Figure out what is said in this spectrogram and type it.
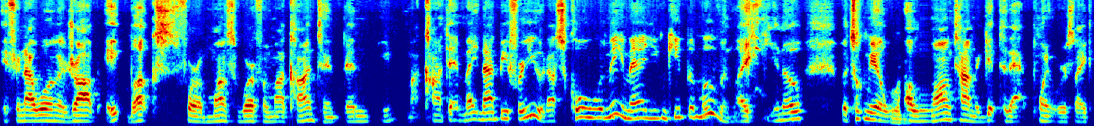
if you're not willing to drop eight bucks for a month's worth of my content, then you, my content might not be for you. That's cool with me, man. You can keep it moving, like you know. But it took me a, a long time to get to that point where it's like,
